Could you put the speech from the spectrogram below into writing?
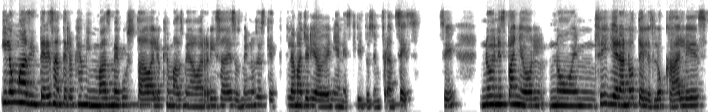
Y lo más interesante, lo que a mí más me gustaba, lo que más me daba risa de esos menús es que la mayoría venían escritos en francés, ¿sí? No en español, no en, sí, y eran hoteles locales,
